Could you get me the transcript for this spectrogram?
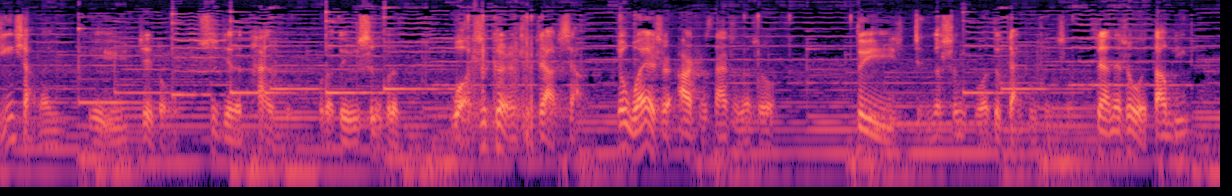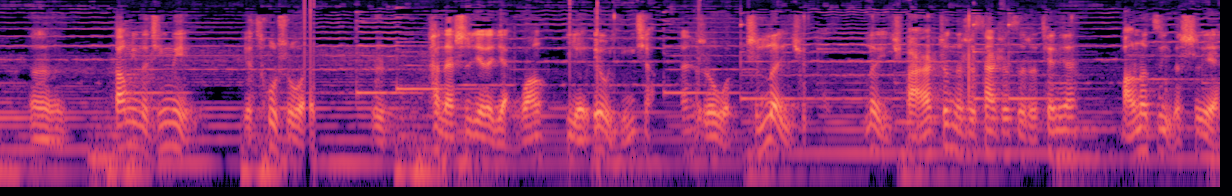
影响了你对于这种世界的探索，或者对于生活的，我是个人是这样想的。就我也是二十三十的时候，对整个生活都感触很深。虽然那时候我当兵，嗯，当兵的经历也促使我，是看待世界的眼光也有影响。但是我是乐意去看，乐意去，反而真的是三十四十，天天忙着自己的事业，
